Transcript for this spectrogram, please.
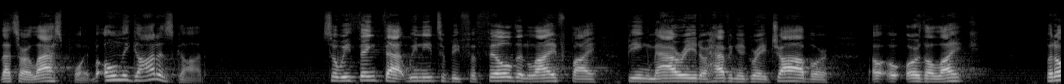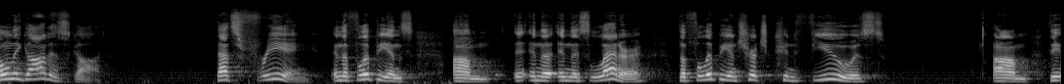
That's our last point. But only God is God. So we think that we need to be fulfilled in life by being married or having a great job or, or, or the like. But only God is God. That's freeing. In the Philippians, um, in, the, in this letter, the Philippian church confused um, they,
